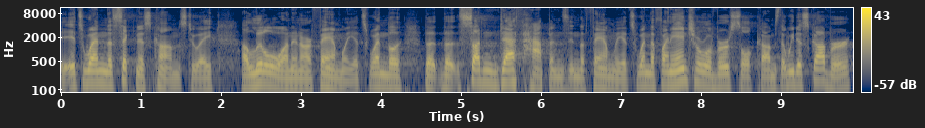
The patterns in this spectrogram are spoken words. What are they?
It's when the sickness comes to a, a little one in our family. It's when the, the, the sudden death happens in the family. It's when the financial reversal comes that we discover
